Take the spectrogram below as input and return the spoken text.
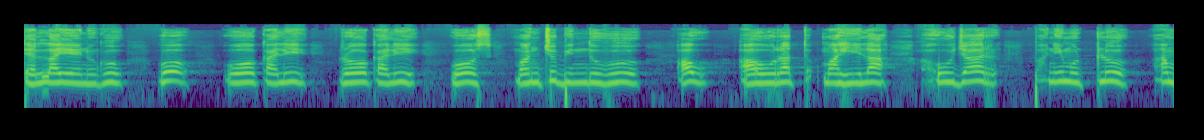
తెల్ల ఏనుగు ఓ. ఓకలి. రోకలి. ఓస్ మంచు బిందువు. ఔ ఔరత్ మహిళ ఔజర్ పనిముట్లు అం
